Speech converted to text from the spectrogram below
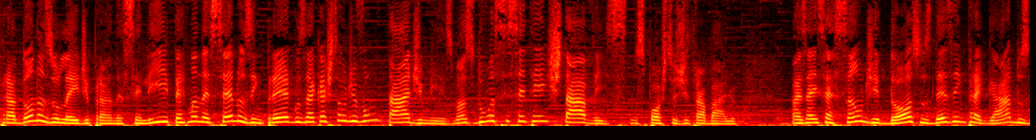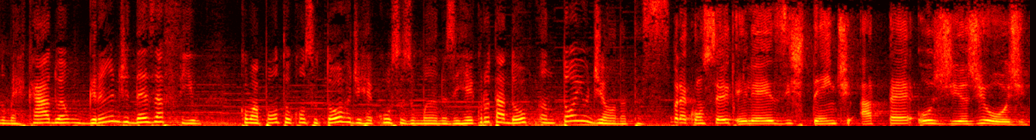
Para Dona Zuleide e para Ana Celi, permanecer nos empregos é questão de vontade mesmo. As duas se sentem estáveis nos postos de trabalho. Mas a inserção de idosos desempregados no mercado é um grande desafio como aponta o consultor de recursos humanos e recrutador Antônio Dionatas. O preconceito ele é existente até os dias de hoje.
